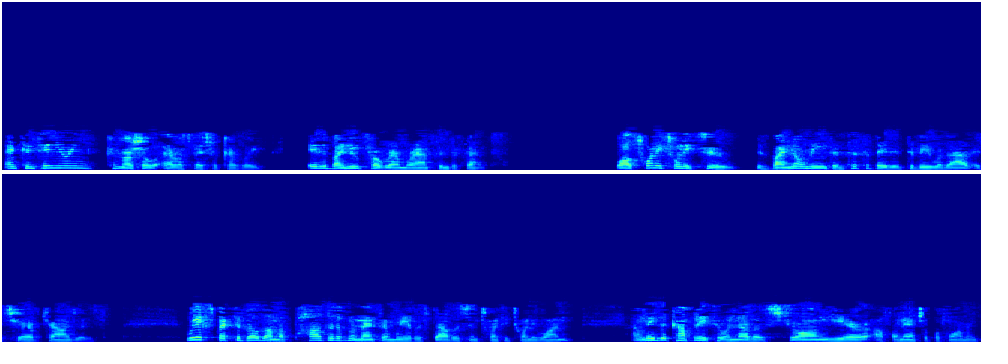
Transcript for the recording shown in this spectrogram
and continuing commercial aerospace recovery, aided by new program ramps in defense. While 2022 is by no means anticipated to be without its share of challenges, we expect to build on the positive momentum we have established in 2021 and lead the company to another strong year of financial performance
